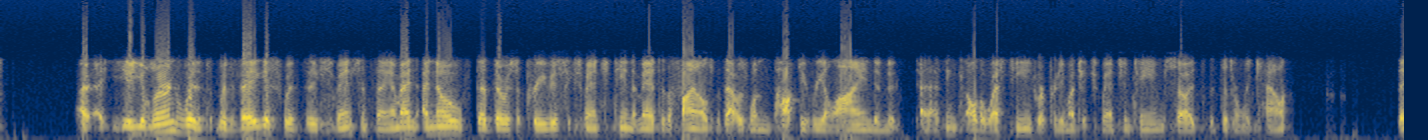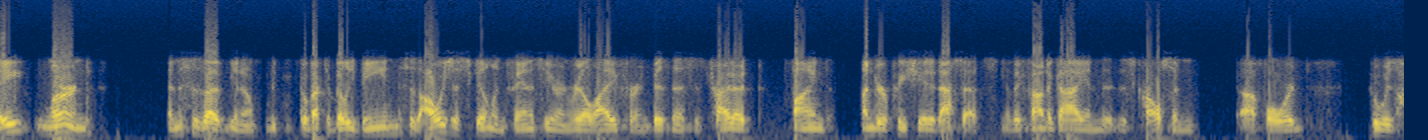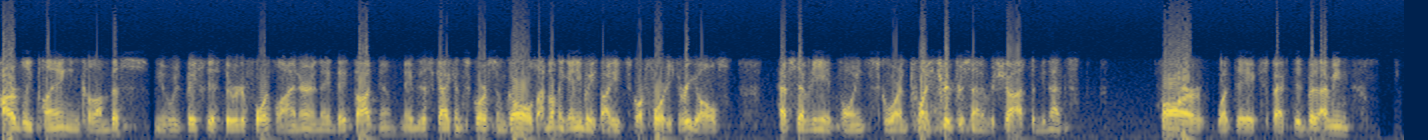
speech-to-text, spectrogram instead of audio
I, you learned with with Vegas with the expansion thing. I mean, I, know that there was a previous expansion team that made it to the finals, but that was when hockey realigned, and it, I think all the West teams were pretty much expansion teams, so it, it doesn't really count. They learned, and this is a you know we go back to Billy Beane. This is always a skill in fantasy or in real life or in business is try to find underappreciated assets. You know, they found a guy in this Karlsson uh, forward who was hardly playing in Columbus, you know, who was basically a third or fourth liner, and they they thought, you know, maybe this guy can score some goals. I don't think anybody thought he'd score 43 goals, have 78 points, score on 23% of his shots. I mean, that's far what they expected. But I mean,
